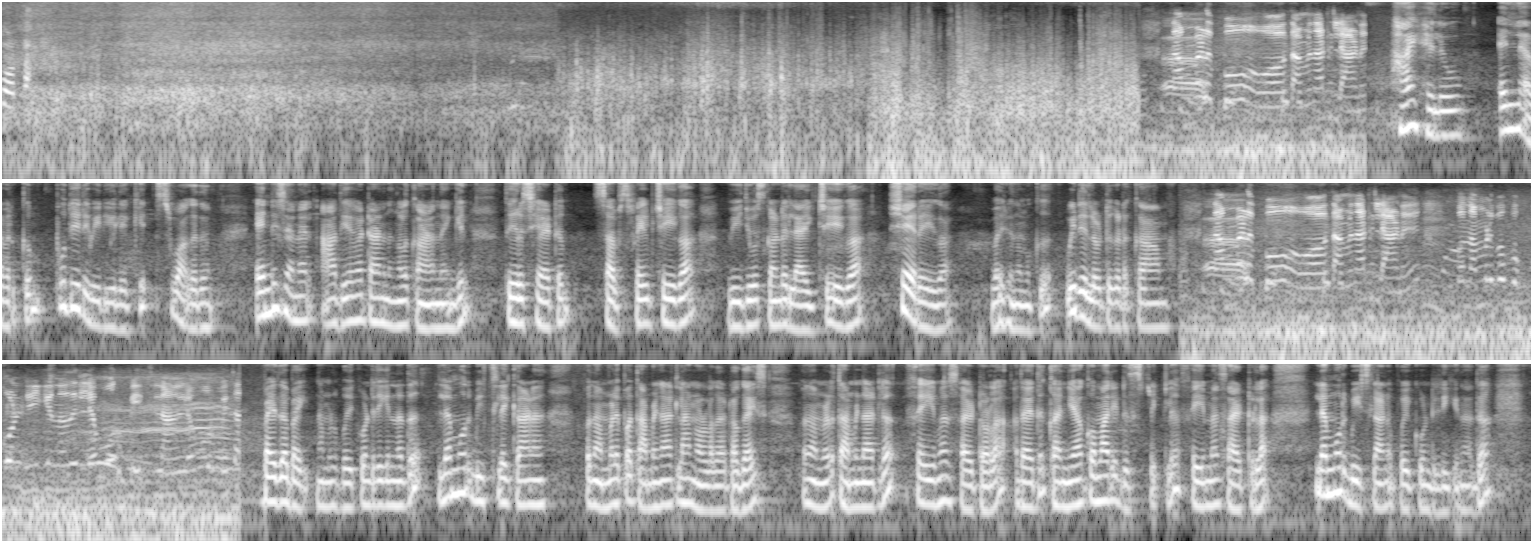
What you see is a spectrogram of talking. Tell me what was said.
നമ്മളിപ്പോ തമിഴ്നാട്ടിലാണ്. Hi hello. എല്ലാവർക്കും പുതിയൊരു വീഡിയോയിലേക്ക് സ്വാഗതം. എന്റെ ചാനൽ ആദ്യമായിട്ടാണ് നിങ്ങൾ കാണുന്നതെങ്കിൽ തീർച്ചയായിട്ടും സബ്സ്ക്രൈബ് ചെയ്യുക വീഡിയോസ് കണ്ട് ലൈക്ക് ചെയ്യുക ഷെയർ ചെയ്യുക. വരും നമുക്ക് വീഡിയോയിലോട്ട് കിടക്കാം. നമ്മളിപ്പോൾ പൊക്കോണ്ടിരിക്കുന്നത് Lemur ബീച്ചിലാണ്. Lemur beach by the by നമ്മൾ പോയിക്കൊണ്ടിരിക്കുന്നത് ലമൂർ ബീച്ചിലേക്കാണ്. അപ്പോൾ നമ്മളിപ്പോൾ തമിഴ്നാട്ടിലാണുള്ളത് കേട്ടോ ഗൈസ് അപ്പോൾ നമ്മൾ തമിഴ്നാട്ടിൽ ഫേമസ് ആയിട്ടുള്ള അതായത് കന്യാകുമാരി ഡിസ്ട്രിക്റ്റിൽ ഫേമസ് ആയിട്ടുള്ള ലമൂർ ബീച്ചിലാണ് പോയിക്കൊണ്ടിരിക്കുന്നത്.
